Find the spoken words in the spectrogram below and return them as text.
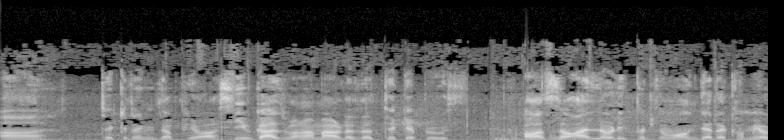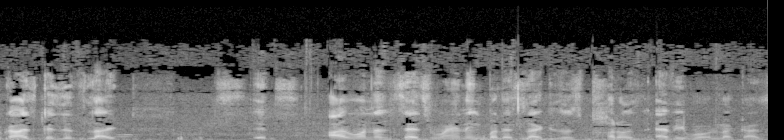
uh ticketing's up here. I'll see you guys when I'm out of the ticket booth. Also, I literally picked the wrong day to come here, guys, because it's like, it's, I wouldn't say it's raining, but it's like there's puddles everywhere. Look, guys.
